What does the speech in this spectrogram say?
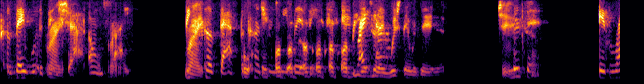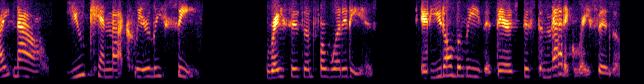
because they would have been right. shot on sight. Right because right. that's the country or, we or, live in. Or, or, right now, they wish they were dead. Jeez. Listen, if right now you cannot clearly see racism for what it is, if you don't believe that there's systematic racism,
